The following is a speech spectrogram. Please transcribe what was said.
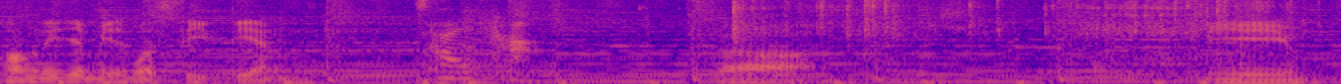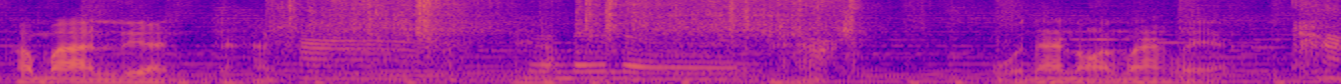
ห้องนี้จะมีทั้งหมด 4 เตียง ใช่ค่ะก็มีผ้าม่านเลื่อนนะครับ ค่ะเลื่อนได้เลยค่ะ โห น่านอนมากเลยอะ ค่ะ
